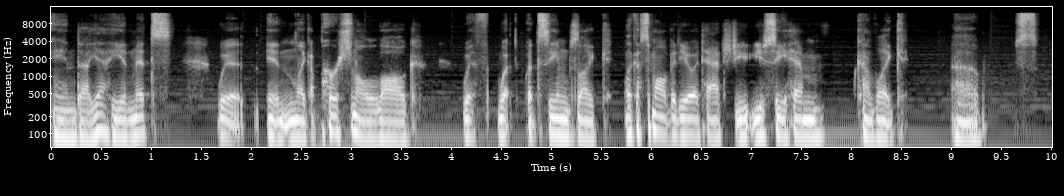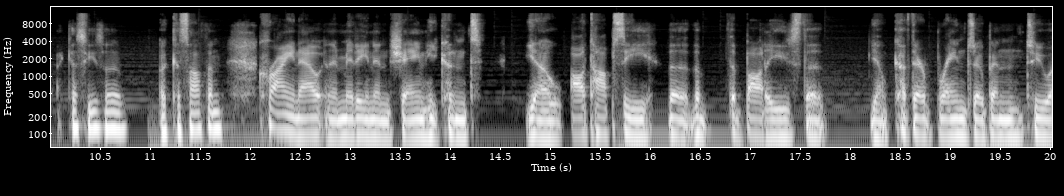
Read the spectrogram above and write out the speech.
And uh, yeah he admits with in like a personal log with what what seems like like a small video attached. You you see him kind of like uh i guess he's a a Kasathan crying out and admitting in shame he couldn't you know autopsy the the the bodies the you know cut their brains open to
